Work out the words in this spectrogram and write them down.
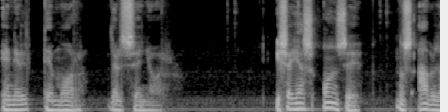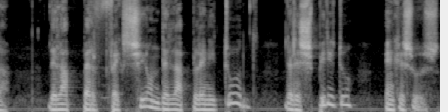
en el temor del Señor. Isaías 11 nos habla de la perfección, de la plenitud del Espíritu en Jesús,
